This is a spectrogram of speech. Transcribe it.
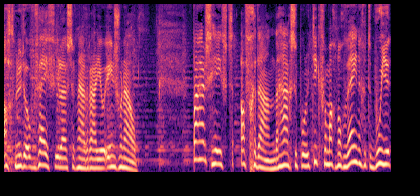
Acht minuten over vijf, u luistert naar het Radio 1-journaal. Paars heeft afgedaan. De Haagse politiek vermag nog weinigen te boeien...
